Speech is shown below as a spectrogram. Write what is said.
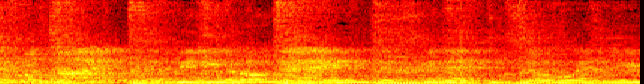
It was a video game disconnected so when you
